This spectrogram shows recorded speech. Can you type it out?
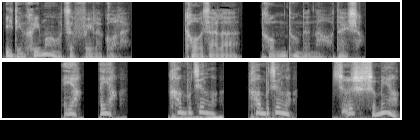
一顶黑帽子飞了过来。扣在了彤彤的脑袋上。哎呀，哎呀，看不见了，看不见了，这是什么呀？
